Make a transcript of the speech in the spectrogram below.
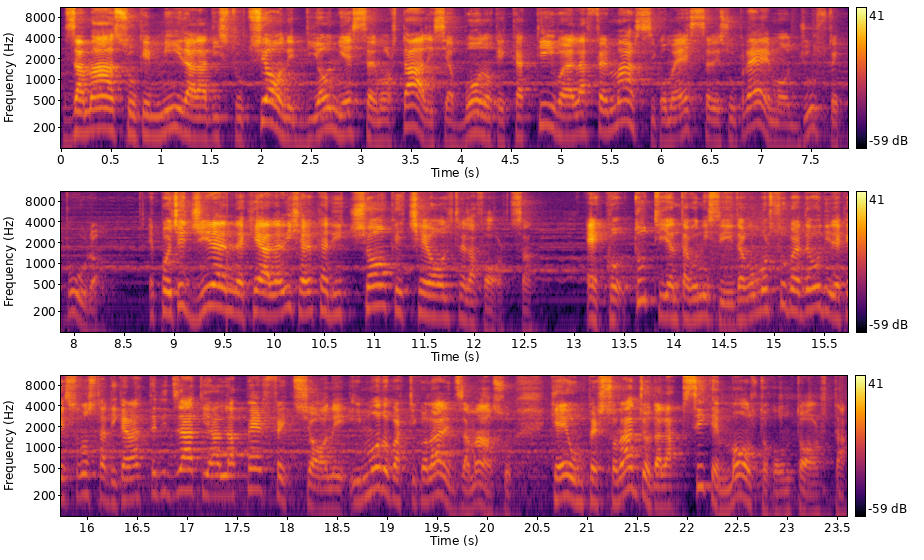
Zamasu che mira alla distruzione di ogni essere mortale, sia buono che cattivo, e all'affermarsi come essere supremo, giusto e puro. E poi c'è Jiren che è alla ricerca di ciò che c'è oltre la forza. Ecco, tutti gli antagonisti di Dragon Ball Super devo dire che sono stati caratterizzati alla perfezione, in modo particolare Zamasu, che è un personaggio dalla psiche molto contorta,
